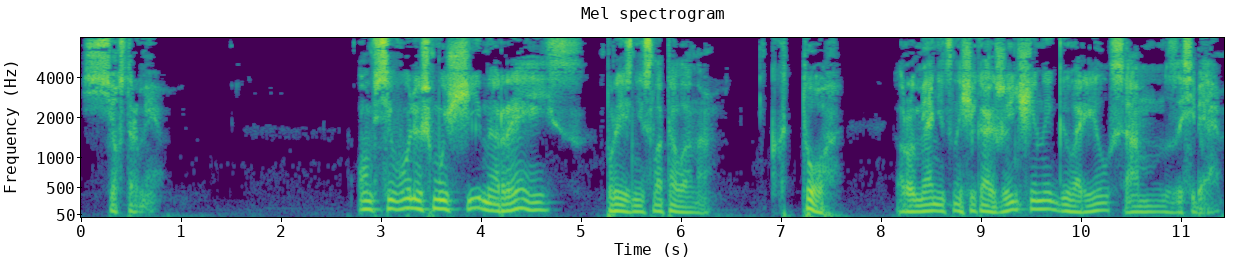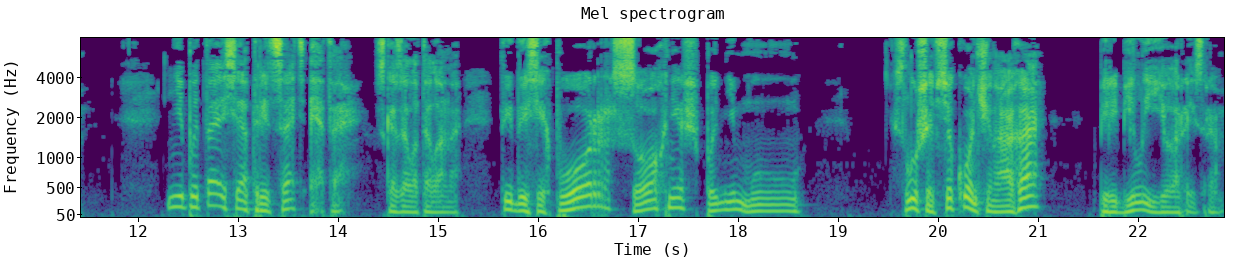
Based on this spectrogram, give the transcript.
сестрами. «Он всего лишь мужчина, Рейс», — произнесла Талана. «Кто?» Румянец на щеках женщины говорил сам за себя. «Не пытайся отрицать это», — сказала Талана. Ты до сих пор сохнешь по нему. Слушай, все кончено, ага? Перебил ее Рейзера.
